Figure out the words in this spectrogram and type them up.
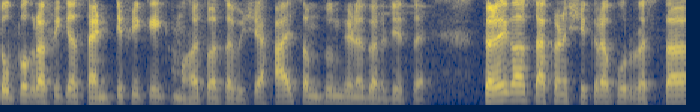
टोपोग्राफी किंवा सायंटिफिक एक महत्त्वाचा विषय हा समजून घेणं गरजेचं आहे. तळेगाव चाकण शिक्रापूर रस्ता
